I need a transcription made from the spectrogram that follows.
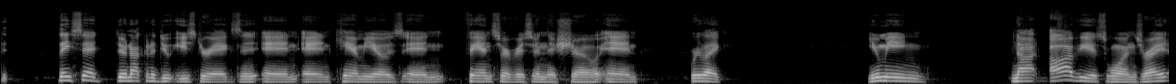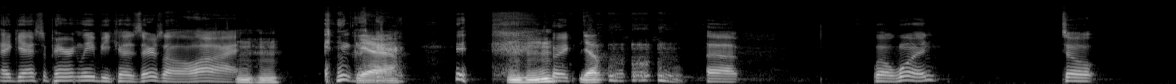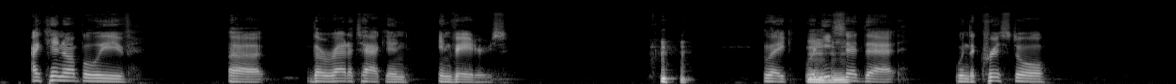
th- they said they're not going to do Easter eggs and, and and cameos and fan service in this show, and we're like, you mean not obvious ones, right? I guess apparently because there's a lot. hmm in Yeah. there. hmm Like- yep. Uh, well, one. So, I cannot believe, uh, the Rakatan invaders. like when he Mhm. said that, when the crystal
